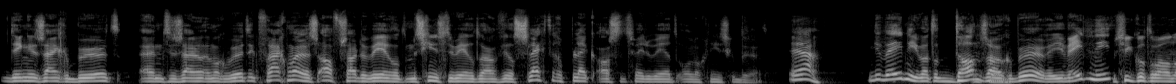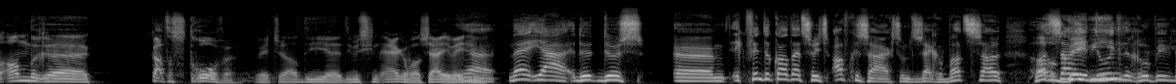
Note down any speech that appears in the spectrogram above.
Dingen zijn gebeurd en ze zijn al helemaal gebeurd. Ik vraag me wel eens af, zou de wereld... Misschien is de wereld wel een veel slechtere plek... als de Tweede Wereldoorlog niet is gebeurd. Ja. Je weet niet wat er dan zou gebeuren. Je weet het niet. Misschien komt er wel een andere catastrofe, weet je wel, die, eh, die misschien erger was. Ja, je weet niet. ja, nee, ja, du- dus ehm, ik vind ook altijd zoiets afgezaagd om te zeggen, wat zou, wat Oh, zou je doen? Hitler, oh, baby.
